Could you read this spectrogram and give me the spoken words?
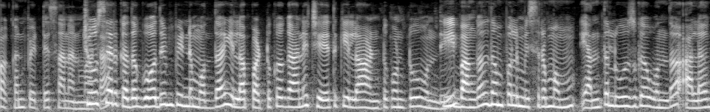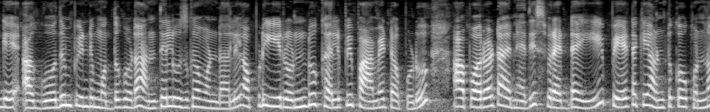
పక్కన పెట్టేసాను చూసారు కదా గోధుమ పిండి ముద్ద ఇలా పట్టుకోగానే చేతికి ఇలా అంటుకుంటూ ఉంది. ఈ బంగాళదుంపల మిశ్రమం ఎంత లూజ్గా ఉందో అలాగే ఆ గోధుమ పిండి ముద్ద కూడా అంతే లూజ్గా ఉండాలి. అప్పుడు ఈ రెండు కలిపి పామేటప్పుడు ఆ పొరోటా అనేది స్ప్రెడ్ అయ్యి పీటకి అంటుకోకుండా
